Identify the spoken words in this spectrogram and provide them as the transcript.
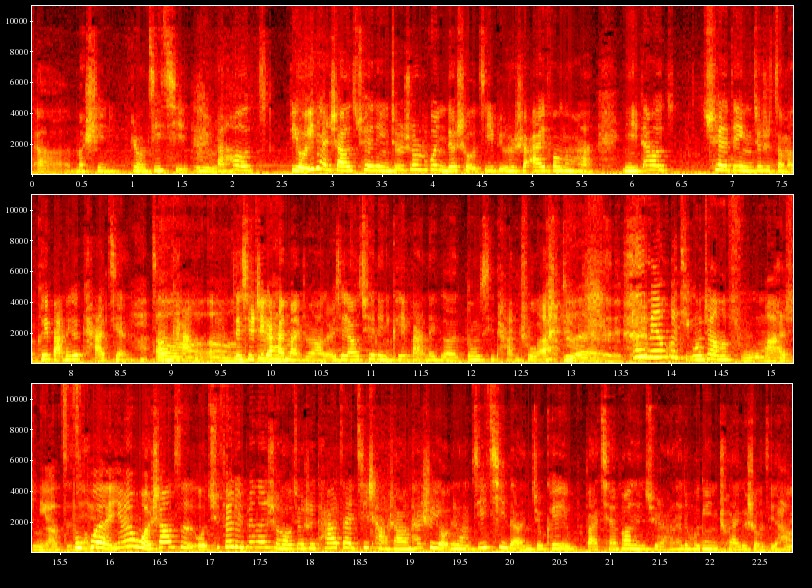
呃 machine 这种机器。嗯。然后有一点是要确定，就是说如果你的手机比如说是 iPhone 的话，你一定要。确定就是怎么可以把那个卡剪剪卡，对，其实这个还蛮重要的，而且要确定你可以把那个东西弹出来。对，他那边会提供这样的服务吗？还是你要自己？不会，因为我上次我去菲律宾的时候，就是他在机场上他是有那种机器的，你就可以把钱放进去，然后他就会给你出来一个手机号。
